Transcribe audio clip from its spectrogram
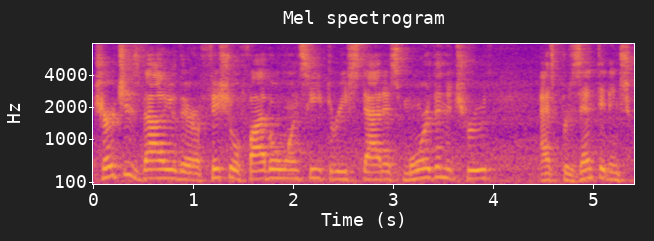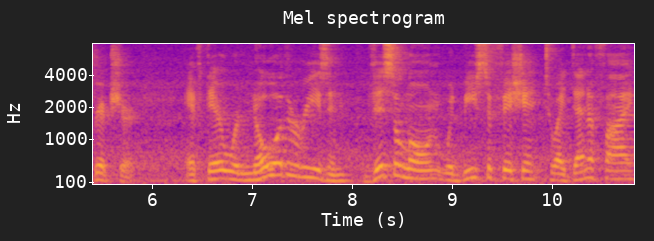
Churches value their official 501c3 status more than the truth as presented in Scripture. If there were no other reason, this alone would be sufficient to identify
